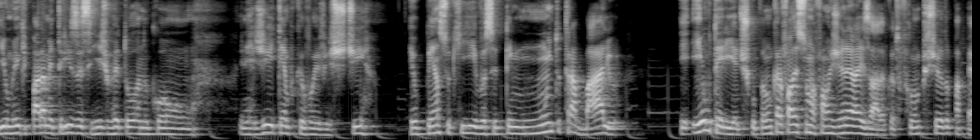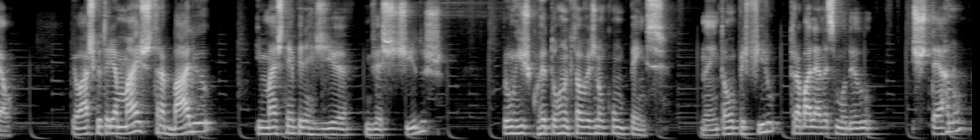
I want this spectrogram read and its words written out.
e eu meio que parametrizo esse risco-retorno com energia e tempo que eu vou investir, eu penso que você tem muito trabalho. Eu teria, desculpa, eu não quero falar isso de uma forma generalizada, porque eu tô falando pro tiro do papel. Eu acho que eu teria mais trabalho e mais tempo e energia investidos para um risco-retorno que talvez não compense. Né? Então eu prefiro trabalhar nesse modelo externo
